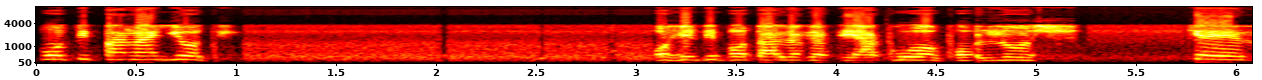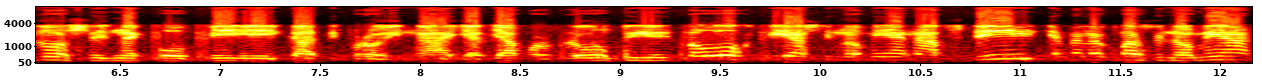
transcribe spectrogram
ότι Παναγιώτη. Όχι τίποτα άλλο γιατί ακούω πολλούς και εδώ στην εκπομπή κάτι πρωινά για διάφορους λόγους το όχι η αστυνομία είναι αυτή και δεν έχουμε αστυνομία.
